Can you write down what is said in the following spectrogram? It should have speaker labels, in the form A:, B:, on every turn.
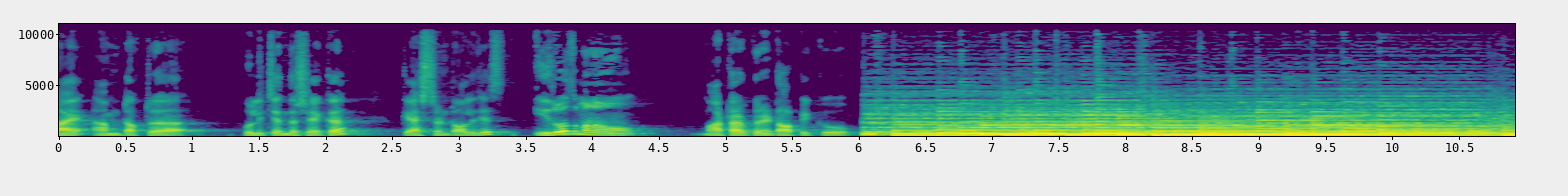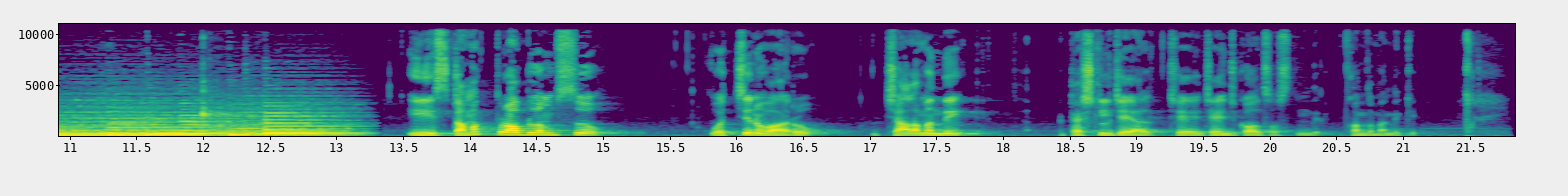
A: Hi I'm doctor పులి Chandrasekhar gastroenterologist ఈరోజు మనం మాట్లాడుకునే టాపిక్ ఈ స్టమక్ ప్రాబ్లమ్స్ వచ్చిన వారు చాలామంది టెస్టులు చేయాలి చేయించుకోవాల్సి వస్తుంది కొంతమందికి.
